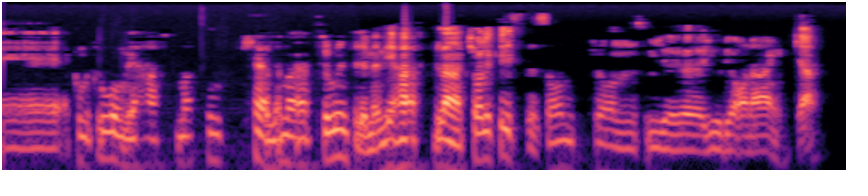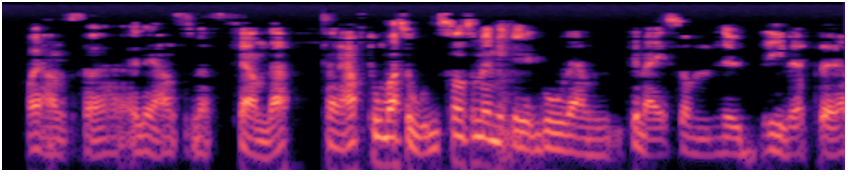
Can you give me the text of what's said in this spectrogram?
Eh, jag kommer inte ihåg om vi har haft Martin Kellerman, jag tror inte det. Men vi har haft bland annat Charlie Kristensson från, som gör gjorde Arne Anka. Var ju hans, eh, eller är hans mest kända. Sen har jag haft Thomas Olsson som är en mycket god vän till mig som nu driver ett eh,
